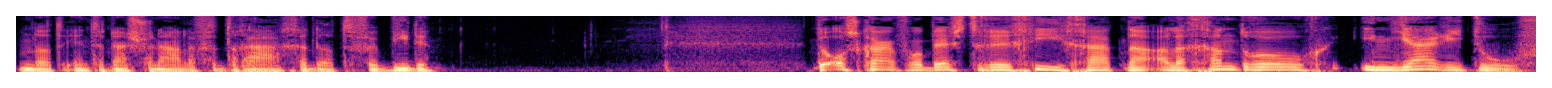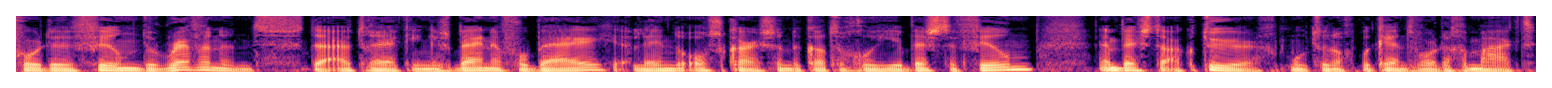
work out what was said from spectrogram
omdat internationale verdragen dat verbieden. De Oscar voor beste regie gaat naar Alejandro Iñárritu voor de film The Revenant. De uitreiking is bijna voorbij. Alleen de Oscars in de categorieën beste film en beste acteur moeten nog bekend worden gemaakt.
